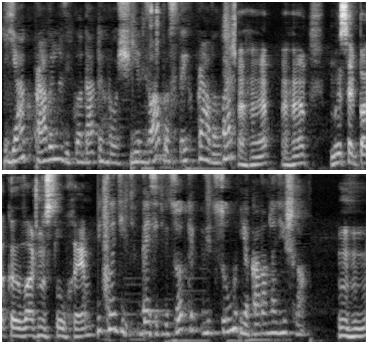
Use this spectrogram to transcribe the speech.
Як правильно відкладати гроші? Є два простих правила. Перше, Ага, ага. Ми з Альпакою уважно слухаємо. відкладіть 10% від суми, яка вам надійшла. Угу.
